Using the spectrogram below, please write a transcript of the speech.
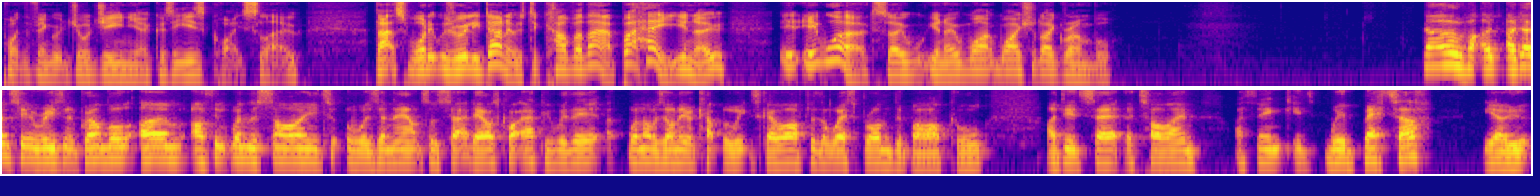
point the finger at Jorginho because he is quite slow. That's what it was really done. It was to cover that. But hey, you know, it, it worked. So you know, why why should I grumble? No, I, I, don't see a reason to grumble. Um, I think when the side was announced on Saturday, I was quite happy with it. When I was on here a couple of weeks ago after the West Brom debacle, I did say at the time, I think we're better you know,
